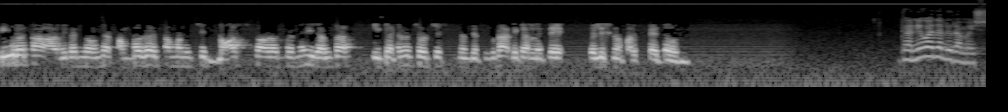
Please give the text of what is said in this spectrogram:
తీవ్రత ఆ విధంగా ఉంది. కంపల్సరీ సంబంధించి బ్లాస్ట్ కావడంతోనే ఇదంతా ఈ ఘటన చోటు చేస్తుందని చెప్పి కూడా అధికారులు అయితే తెలిసిన పరిస్థితి అయితే ఉంది. ధన్యవాదాలు రమేష్.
